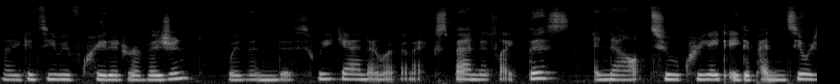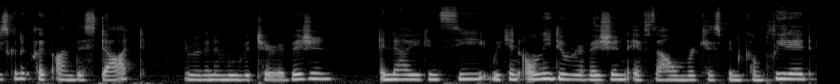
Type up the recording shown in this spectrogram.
Now you can see we've created revision within this weekend and we're gonna expand it like this and now to create a dependency, we're just going to click on this dot and we're going to move it to revision. And now you can see we can only do revision if the homework has been completed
